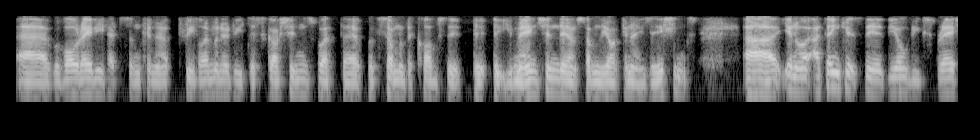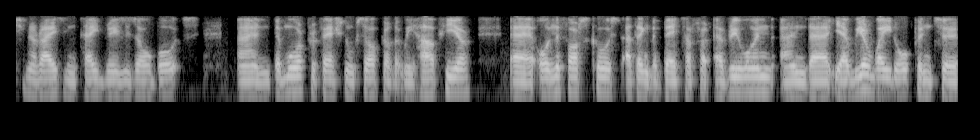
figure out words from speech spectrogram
Uh, we've already had some kind of preliminary discussions with uh, with some of the clubs that, that, that, you mentioned there, some of the organisations. Uh, you know, I think it's the, the old expression, a rising tide raises all boats. And the more professional soccer that we have here uh, on the First Coast, I think the better for everyone. And uh, yeah, we're wide open to,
